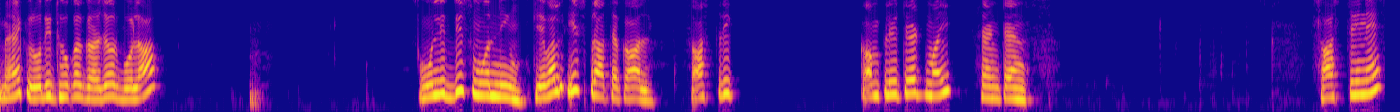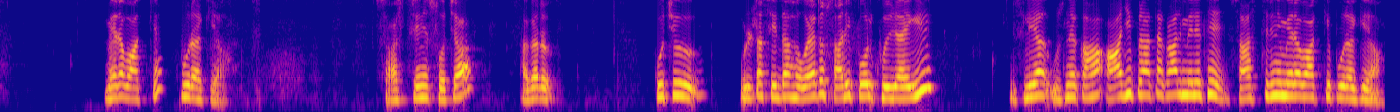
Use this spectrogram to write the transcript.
मैं क्रोधित होकर गरजा और बोला ओनली दिस मॉर्निंग केवल इस प्रातःकाल, Shastri completed my sentence Shastri ने मेरा वाक्य पूरा किया। शास्त्री ने सोचा, अगर कुछ उल्टा सीधा हो गया तो सारी पोल खुल जाएगी। इसलिए उसने कहा, आज ही प्रातःकाल मिले थे, शास्त्री ने मेरा वाक्य पूरा किया।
